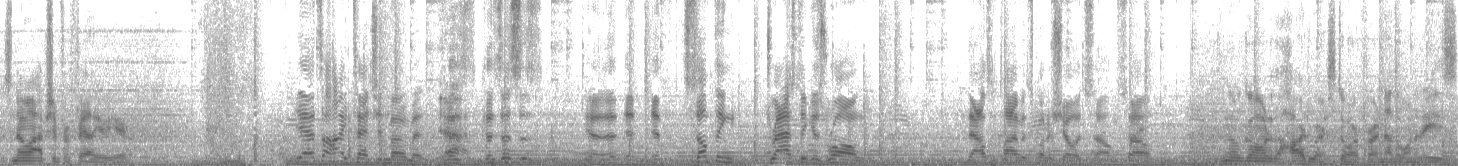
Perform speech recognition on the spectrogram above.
There's no option for failure here. Yeah, it's a high tension moment. Yeah. Because this is, you know, if, if something drastic is wrong, now's the time it's going to show itself. So, There's no going to the hardware store for another one of these.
